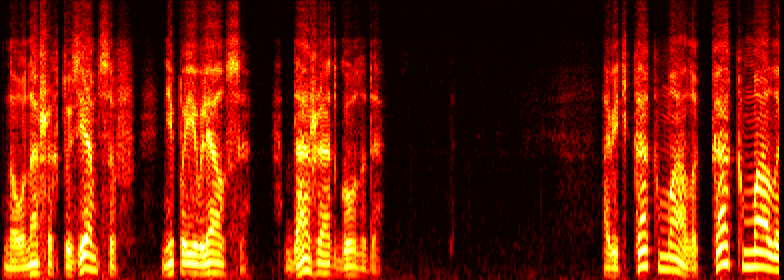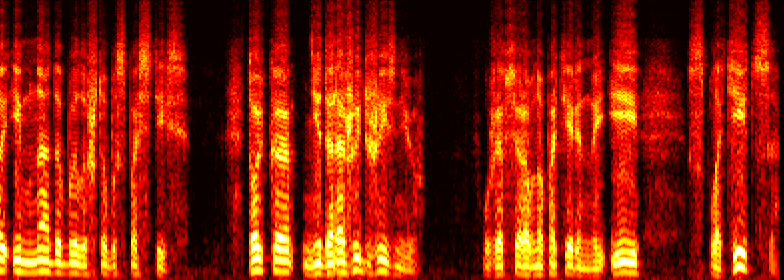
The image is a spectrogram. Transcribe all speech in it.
но у наших туземцев не появлялся, даже от голода. А ведь как мало, как мало им надо было, чтобы спастись. Только не дорожить жизнью, уже все равно потерянной, и сплотиться.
